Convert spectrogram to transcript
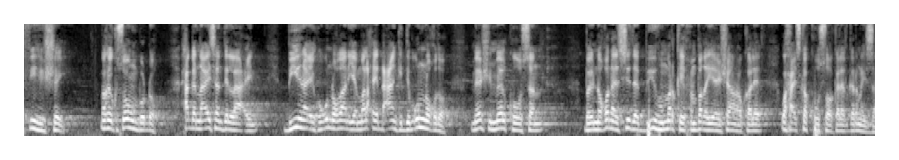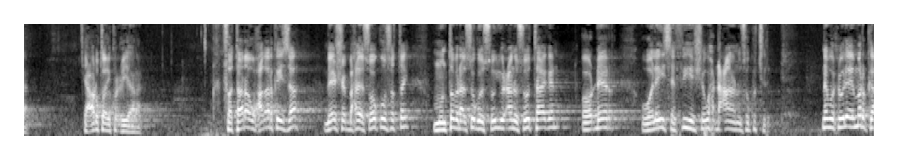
fiihi shay. Markay ku soo humbudho xaggana aysan dilaacin biyihina ay kugu noqdaan iyo malaxdii dhacaankii dib u noqdo meeshii meel kuusan bay noqonaysa sida biyuhu markay xumbada yeeshaan oo kale waxa iska kuusoo kale ad garanaysaa ee carruurtu ay ku ciyaaraan. Fatara waxaad arkaysaa meesha baxday soo kuusatay muntabira isagoo soo yuucanoo soo taagan oo dheer walaysa fiihi shay wax dhacaanan uusan ku jirin. Nabi wuxuu leeyahy marka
